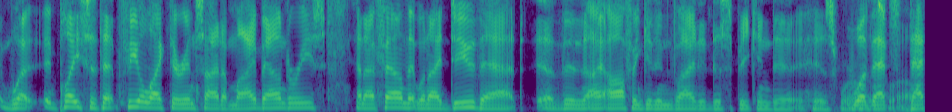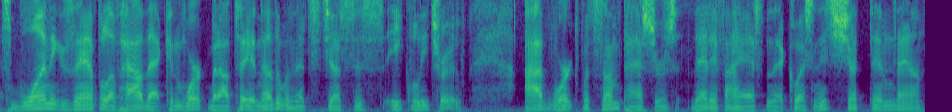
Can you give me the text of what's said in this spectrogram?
what in places that feel like they're inside of my boundaries. And I found that when I do that, uh, then I often get invited to speak into his world. Well, that's well. that's one example of how that can work. But I'll tell you another one that's just as equally true. I've worked with some pastors that if I ask them that question, it shut them down.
